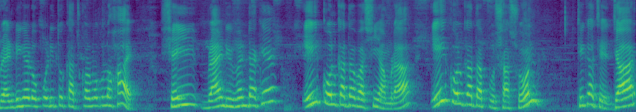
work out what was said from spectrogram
ব্র্যান্ডিংয়ের ওপরই তো কাজকর্মগুলো হয়, সেই ব্র্যান্ড ইভেন্টটাকে এই কলকাতাবাসী আমরা, এই কলকাতা প্রশাসন, ঠিক আছে, যার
